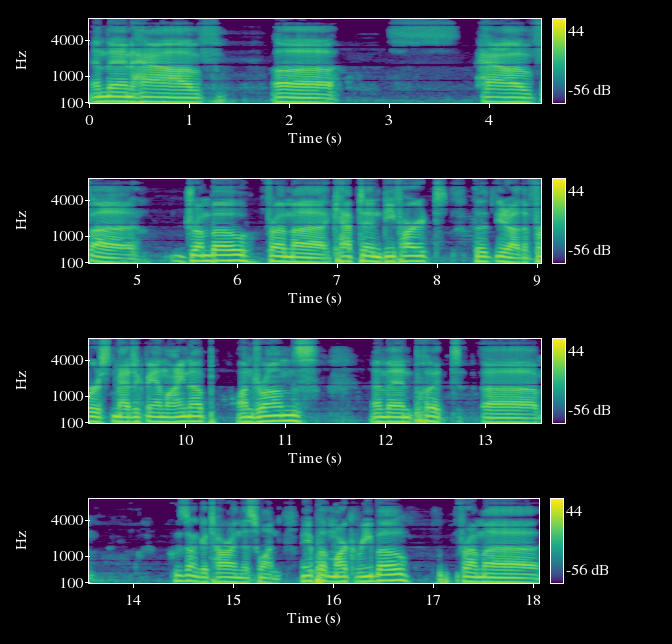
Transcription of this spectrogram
and then have uh, have uh, Drumbo from uh, Captain Beefheart, the you know the first Magic Band lineup on drums, and then put uh, who's on guitar in this one? Maybe put Marc Ribot from uh,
